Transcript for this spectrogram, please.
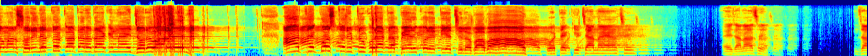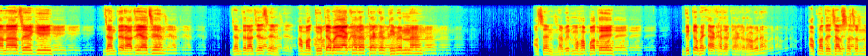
তোমার শরীরে তো কাটার দাগ নাই। জোরে আর যে গোস্তের টুকরাটা বের করে দিয়েছিল বাবা, ওটা কি জানা আছে? এই জানা আছে? জানা আছে কি? জানতে রাজি আছেন? জানতে রাজি আছেন? আমার দুইটা ভাই এক হাজার টাকা দিবেন না? আছেন নবীর মোহাব্বতে? দুইটা ভাই এক হাজার টাকার হবে না? আপনাদের জালসার জন্য?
